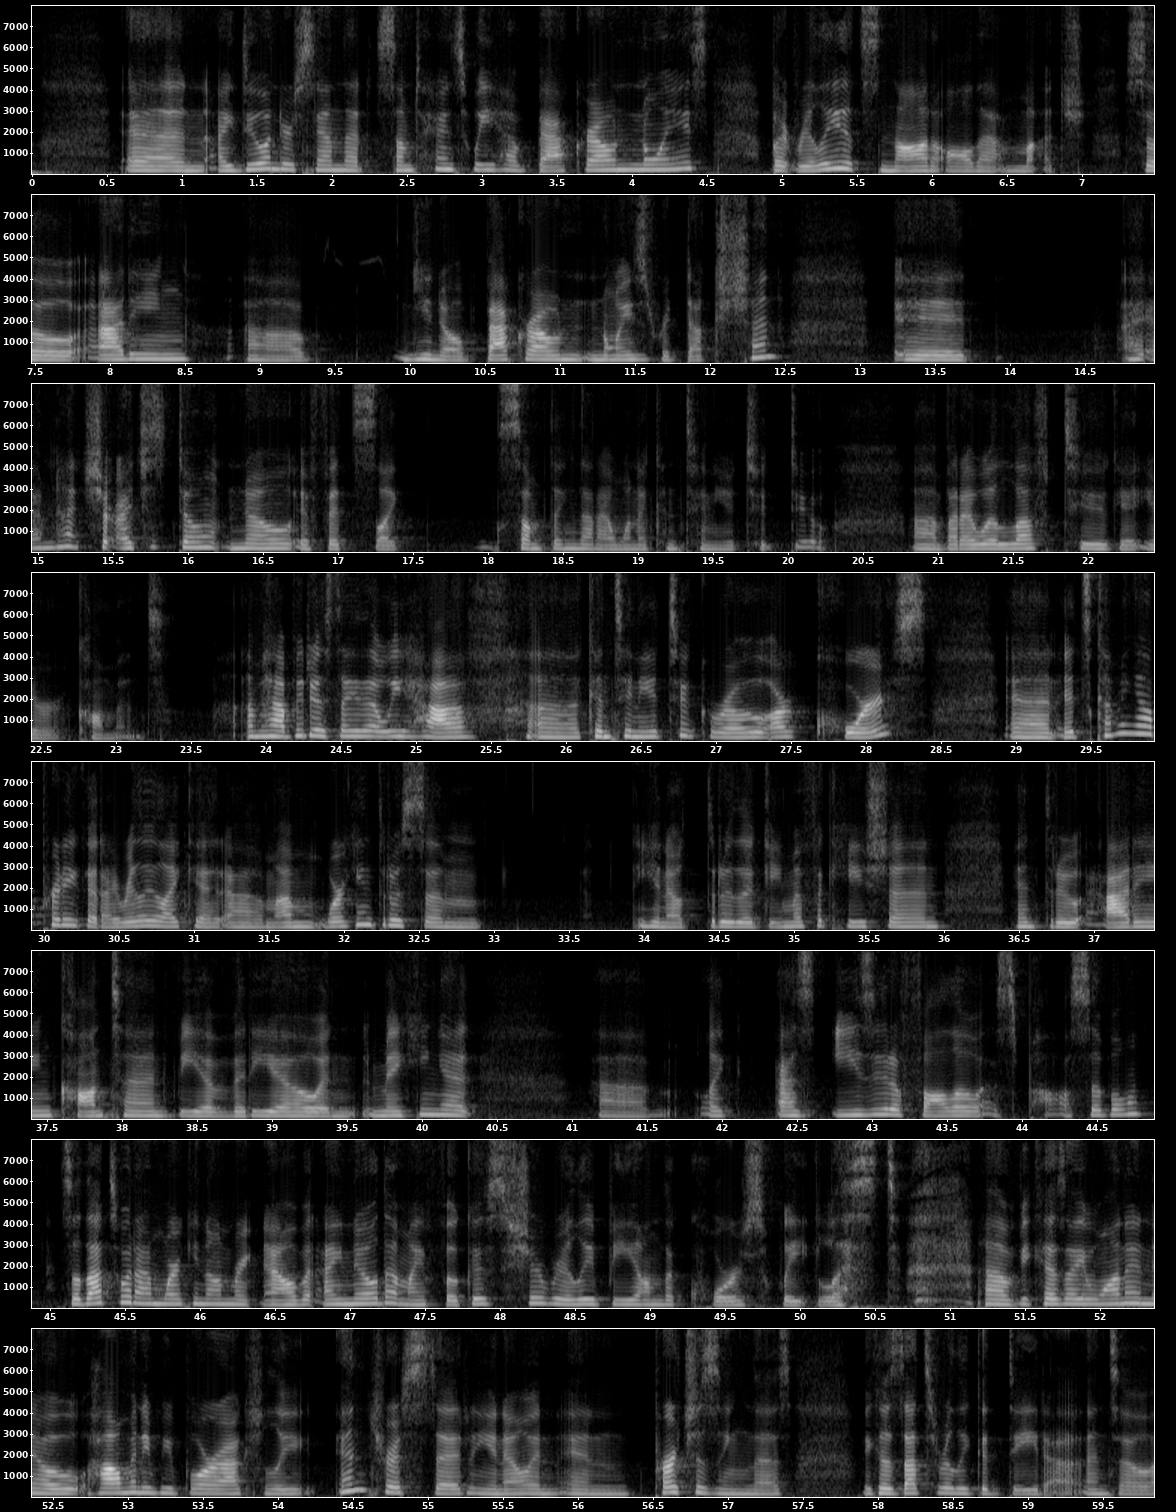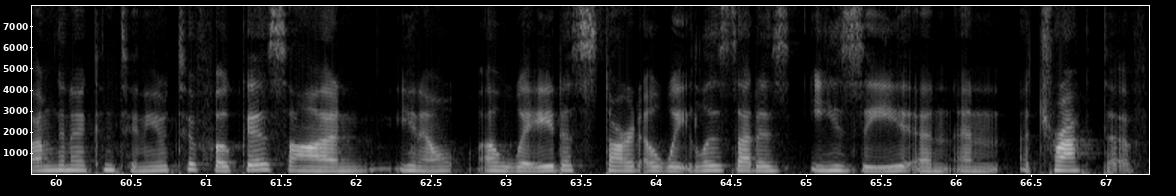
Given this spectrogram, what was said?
And I do understand that sometimes we have background noise, but really it's not all that much. So adding, uh, you know, background noise reduction, it, I, I'm not sure. I just don't know if it's like something that I want to continue to do. Uh, but I would love to get your comments. I'm happy to say that we have uh, continued to grow our course and it's coming out pretty good. I really like it. Um, I'm working through some, you know, through the gamification and through adding content via video and making it um, like as easy to follow as possible. So that's what I'm working on right now. But I know that my focus should really be on the course wait list uh, because I want to know how many people are actually interested, you know, in, in purchasing this because that's really good data. And so I'm going to continue to focus on, you know, a way to start a waitlist that is easy and, and attractive.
